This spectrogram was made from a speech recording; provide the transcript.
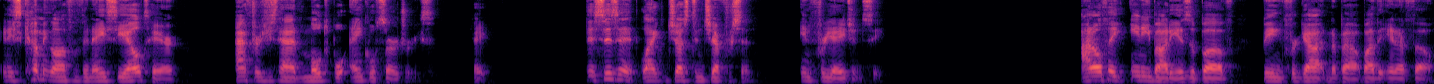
And he's coming off of an ACL tear after he's had multiple ankle surgeries. Okay. This isn't like Justin Jefferson in free agency. I don't think anybody is above being forgotten about by the NFL,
